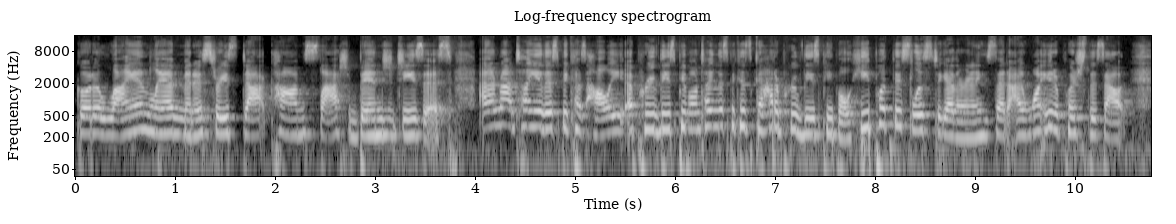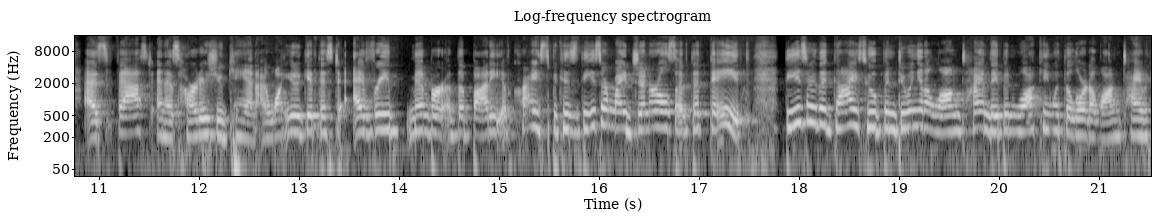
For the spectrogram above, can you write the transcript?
Go to lionlambministries.com slash binge Jesus. And I'm not telling you this because Holly approved these people. I'm telling you this because God approved these people. He put this list together and he said, I want you to push this out as fast and as hard as you can. I want you to get this to every member of the body of Christ because these are my generals of the faith. These are the guys who have been doing it a long time. They've been walking with the Lord a long time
